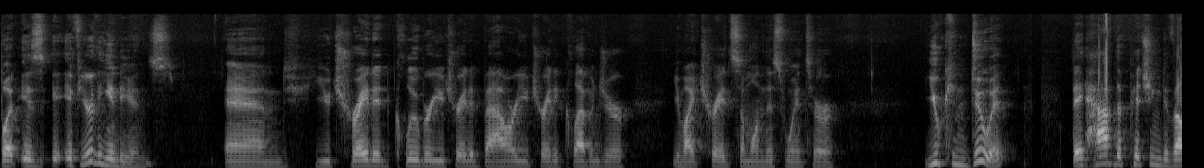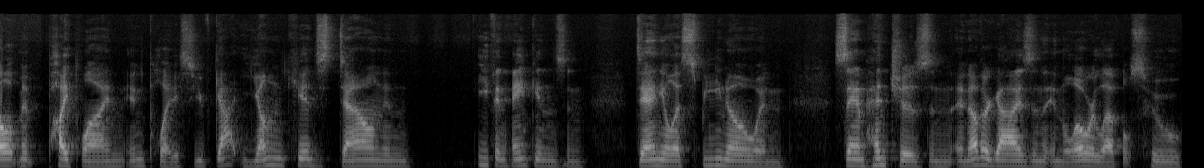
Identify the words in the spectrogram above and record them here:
But is if you're the Indians and you traded Kluber, you traded Bauer, you traded Clevinger, you might trade someone this winter. You can do it. They have the pitching development pipeline in place. You've got young kids down in Ethan Hankins and Daniel Espino and Sam Hentges and, and other guys in the, in the lower levels who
